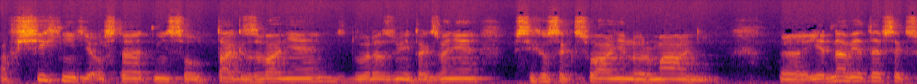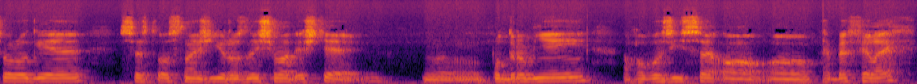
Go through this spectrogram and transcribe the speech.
a všichni ti ostatní jsou takzvaně, zdůrazňuji, takzvaně psychosexuálně normální. Uh, jedna větev sexuologie se to snaží rozlišovat ještě uh, podrobněji a hovoří se o, o hebefilech,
